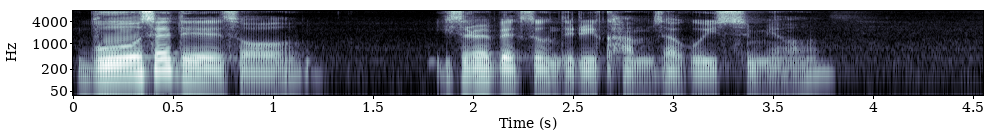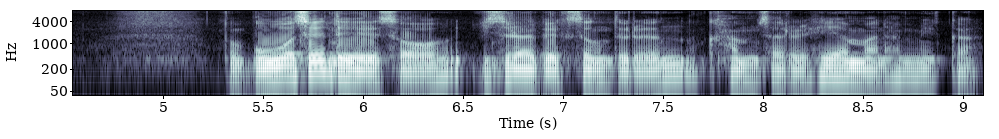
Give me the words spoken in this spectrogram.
무엇에 대해서 이스라엘 백성들이 감사하고 있으며 또 무엇에 대해서 이스라엘 백성들은 감사를 해야만 합니까?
